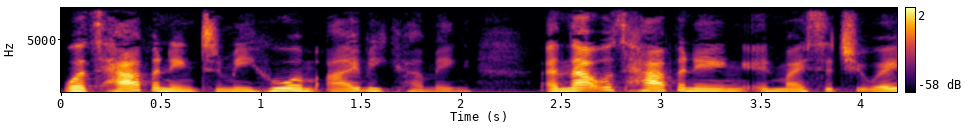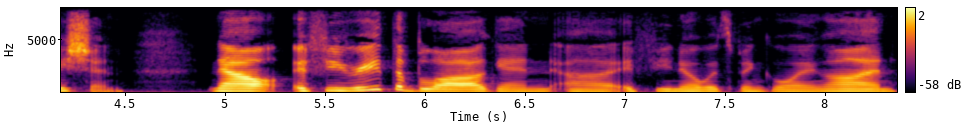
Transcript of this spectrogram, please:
What's happening to me? Who am I becoming? And that was happening in my situation. Now, if you read the blog and uh, if you know what's been going on,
